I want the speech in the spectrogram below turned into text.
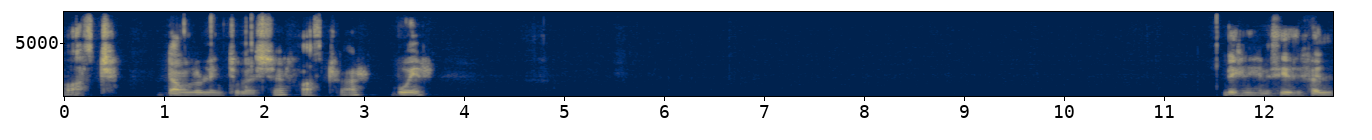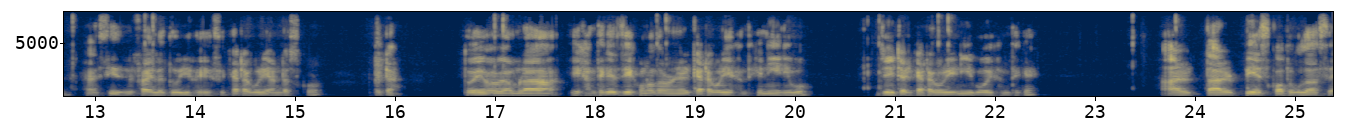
first download link চলে আসছে ফার্স্ট আর বইয়ের দেখেন এখানে সিএসভি ফাইল হ্যাঁ সিএসভি ফাইলে তৈরি হয়ে গেছে ক্যাটাগরি আন্ডারস্কোর এটা। তো এইভাবে আমরা এখান থেকে যে কোনো ধরনের ক্যাটাগরি এখান থেকে নিয়ে নিব যেটার ক্যাটাগরি নিব এখান থেকে। আর তার পেজ কতগুলো আছে,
